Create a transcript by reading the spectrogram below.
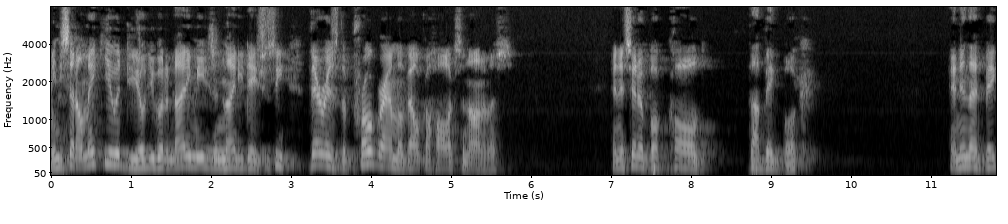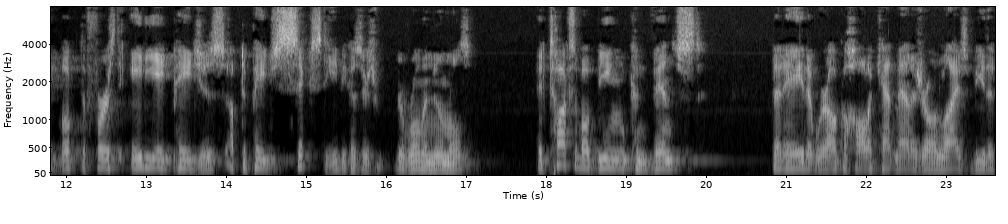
And he said, I'll make you a deal. You go to 90 meetings in 90 days. You see, there is the program of Alcoholics Anonymous, and it's in a book called The Big Book. And in that big book, the first 88 pages, up to page 60, because there's the Roman numerals, it talks about being convinced that A, that we're alcoholic, can't manage our own lives, B, that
